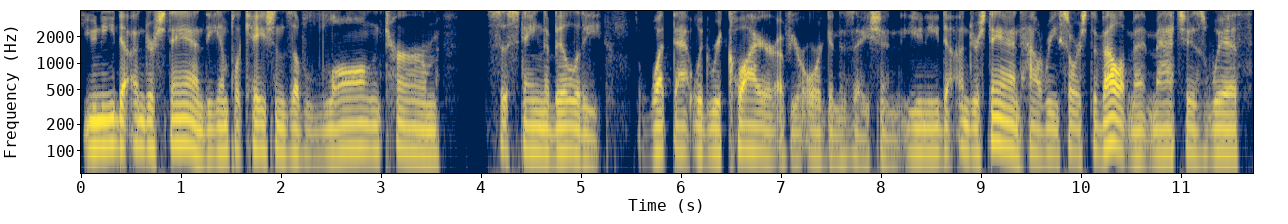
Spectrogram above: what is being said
You need to understand the implications of long term sustainability, what that would require of your organization. You need to understand how resource development matches with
